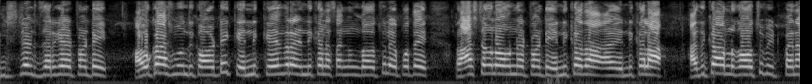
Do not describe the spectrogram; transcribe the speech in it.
ఇన్సిడెంట్స్ జరిగేటువంటి అవకాశం ఉంది కాబట్టి ఎన్ని కేంద్ర ఎన్నికల సంఘం కావచ్చు లేకపోతే రాష్ట్రంలో ఉన్నటువంటి ఎన్నికల ఎన్నికల అధికారులు కావచ్చు వీటిపైన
